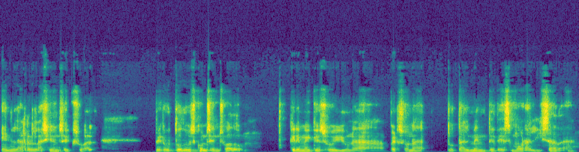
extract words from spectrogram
en la relación sexual. Pero todo es consensuado. Créeme que soy una persona totalmente desmoralizada,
